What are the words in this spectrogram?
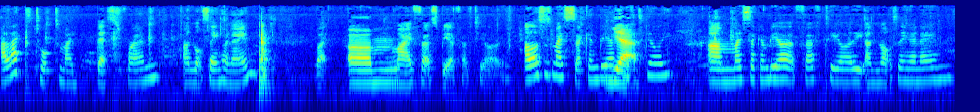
I like to talk to my best friend. I'm not saying her name, but Um, my first BFF TLE. Alice is my second BFF Yeah. TLE. Um, my second BFF TLE. I'm not saying her name.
